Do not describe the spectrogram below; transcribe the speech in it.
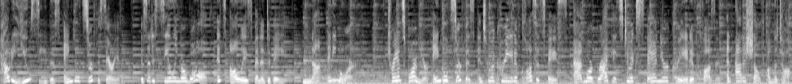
How do you see this angled surface area? Is it a ceiling or wall? It's always been a debate. Not anymore. Transform your angled surface into a creative closet space. Add more brackets to expand your creative closet and add a shelf on the top.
